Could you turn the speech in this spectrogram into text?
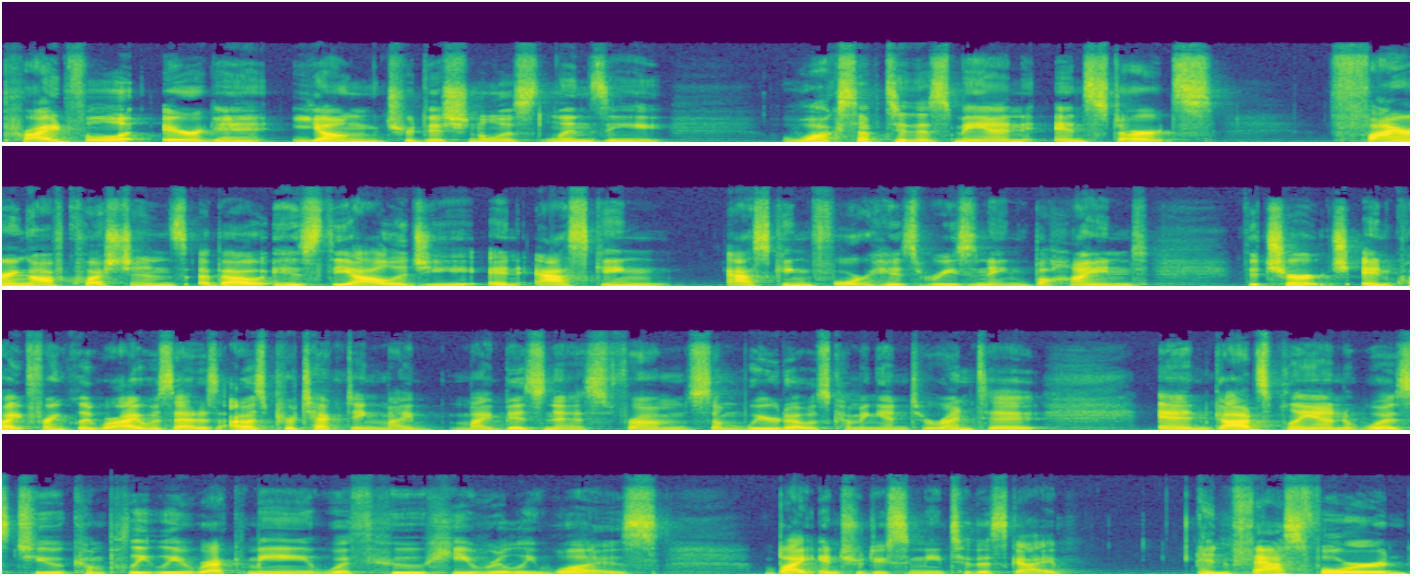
prideful, arrogant, young traditionalist Lyndsie walks up to this man and starts firing off questions about his theology and asking asking for his reasoning behind the church. And quite frankly where i was at is i was protecting my my business from some weirdos coming in to rent it and god's plan was to completely wreck me with who he really was by introducing me to this guy and fast forward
